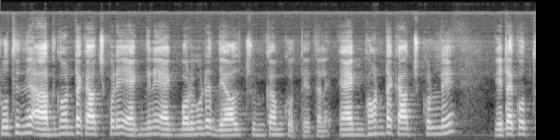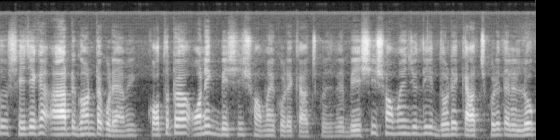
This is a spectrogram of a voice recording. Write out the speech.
প্রতিদিন আধ ঘণ্টা কাজ করে, একদিনে এক বর্গমিটার দেওয়াল চুনকাম করতে, তাহলে এক ঘণ্টা কাজ করলে এটা করতো সেই জায়গায় আট ঘণ্টা করে আমি কতটা অনেক বেশি সময় করে কাজ করছি। বেশি সময় যদি ধরে কাজ করি, তাহলে লোক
